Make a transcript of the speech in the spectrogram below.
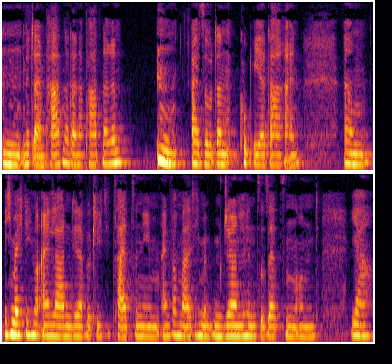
mm, mit deinem Partner, deiner Partnerin. Also dann guck eher da rein. Ähm, ich möchte dich nur einladen, dir da wirklich die Zeit zu nehmen, einfach mal dich mit dem Journal hinzusetzen und ja,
